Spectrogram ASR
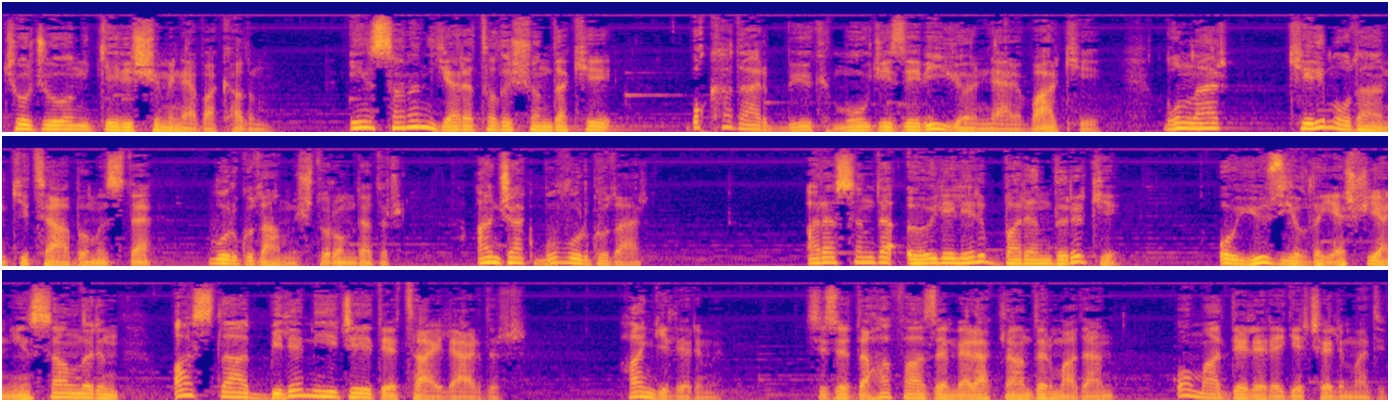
çocuğun gelişimine bakalım. İnsanın yaratılışındaki o kadar büyük mucizevi yönler var ki bunlar Kerim olan kitabımızda vurgulanmış durumdadır. Ancak bu vurgular arasında öyleleri barındırır ki o yüzyılda yaşayan insanların asla bilemeyeceği detaylardır. Hangileri mi? Size daha fazla meraklandırmadan o maddelere geçelim hadi.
